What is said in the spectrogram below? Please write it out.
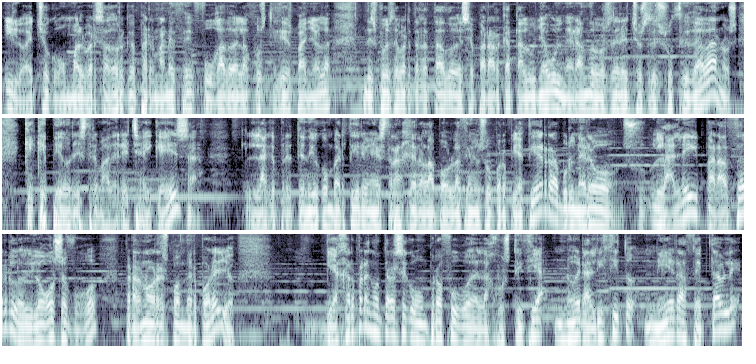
y lo ha hecho con un malversador que permanece fugado de la justicia española después de haber tratado de separar Cataluña vulnerando los derechos de sus ciudadanos. ¿Qué, qué peor extrema derecha hay que esa? La que pretendió convertir en extranjera a la población en su propia tierra, vulneró la ley para hacerlo y luego se fugó para no responder por ello. Viajar para encontrarse con un prófugo de la justicia no era lícito ni era aceptable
